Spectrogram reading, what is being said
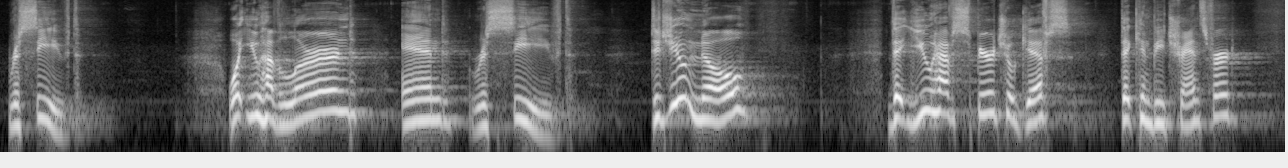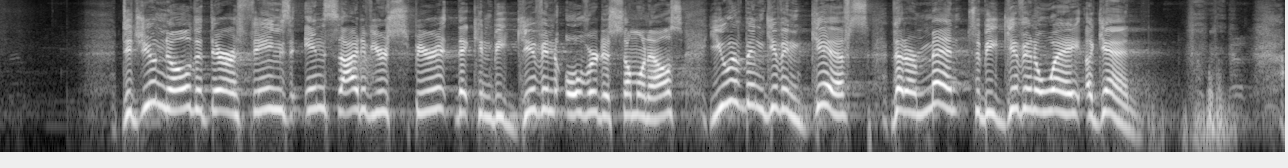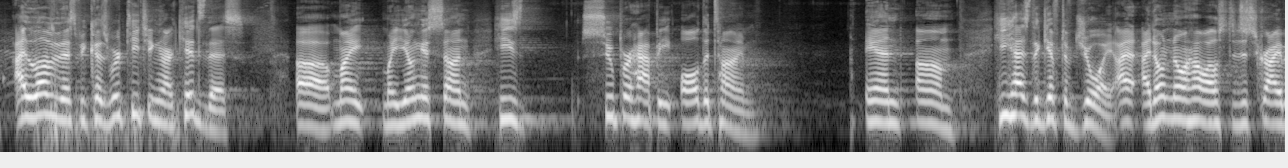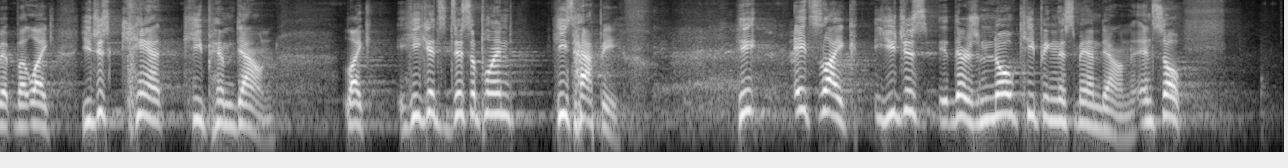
received. What you have learned and received. Did you know that you have spiritual gifts that can be transferred? Did you know that there are things inside of your spirit that can be given over to someone else? You have been given gifts that are meant to be given away again. I love this because we're teaching our kids this. Uh, my, my youngest son, he's super happy all the time. And um, he has the gift of joy. I, I don't know how else to describe it, but like, you just can't keep him down. Like, he gets disciplined, he's happy. He, it's like, you just, there's no keeping this man down. And so,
